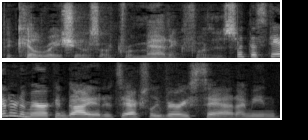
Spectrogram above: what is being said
The kill ratios are dramatic for this. With the standard American diet, it's actually very sad. I mean,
